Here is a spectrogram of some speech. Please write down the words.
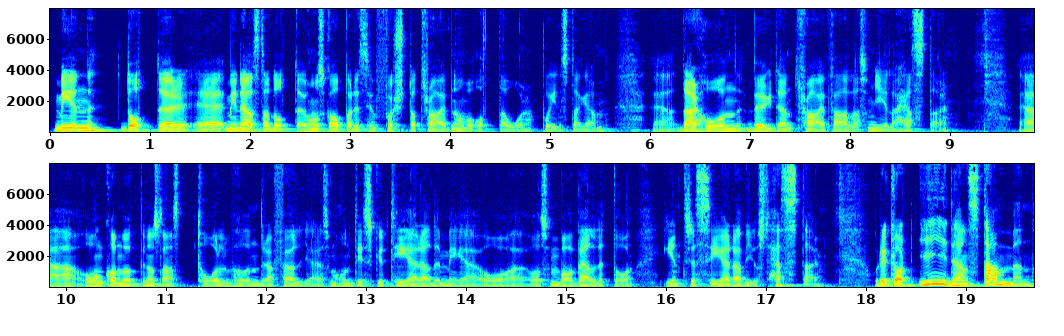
Min dotter, eh, min äldsta dotter, hon skapade sin första tribe när hon var åtta år på Instagram. Eh, där hon byggde en tribe för alla som gillar hästar. Eh, och hon kom upp i någonstans 1200 följare som hon diskuterade med och, och, som var väldigt då intresserade av just hästar. Och det är klart i den stammen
